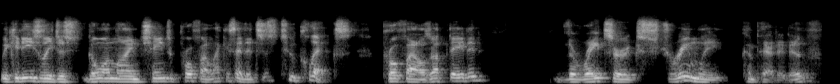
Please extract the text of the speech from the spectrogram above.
We could easily just go online, change a profile. Like I said, it's just two clicks. Profile's updated. The rates are extremely competitive,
